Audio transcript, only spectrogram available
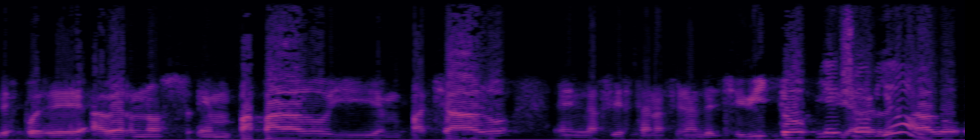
después de habernos empapado y empachado en la fiesta nacional del Chivito. y ¿Le de haber llovió? dejado-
